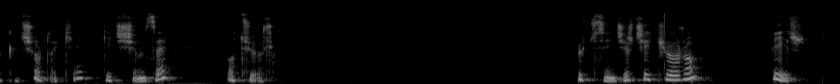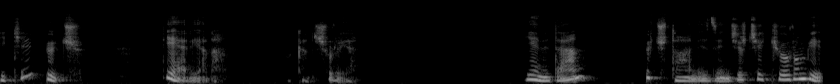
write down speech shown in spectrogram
Bakın şuradaki geçişimize batıyorum. 3 zincir çekiyorum. 1 2 3 diğer yana. Bakın şuraya yeniden 3 tane zincir çekiyorum. 1,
